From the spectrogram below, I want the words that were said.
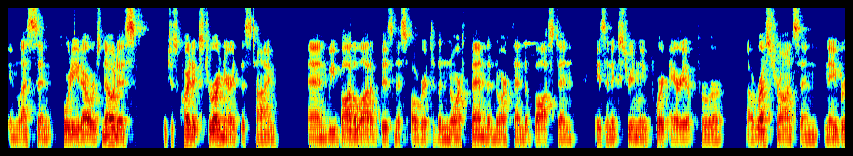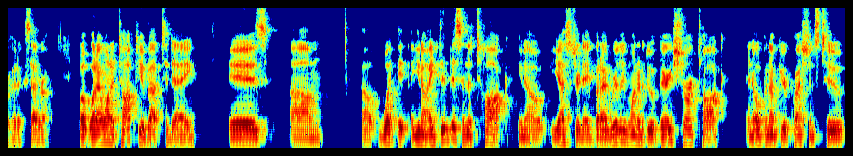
in less than 48 hours' notice, which is quite extraordinary at this time. And we bought a lot of business over into the North End. The North End of Boston is an extremely important area for uh, restaurants and neighborhood, etc. But what I want to talk to you about today is um, uh, what it, you know. I did this in a talk, you know, yesterday, but I really wanted to do a very short talk and open up your questions to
